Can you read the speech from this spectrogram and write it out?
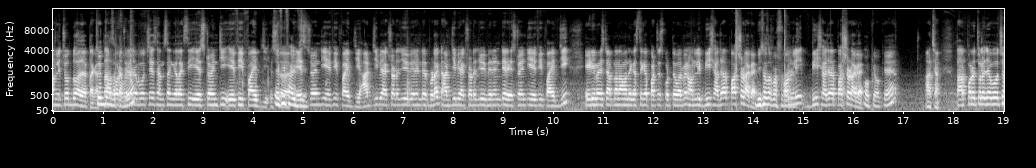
অনলি চোদ্দ হাজার টাকা। 14,000 তারপরে চলে হ্যাঁ? হচ্ছে five G FE5G S twenty FE five G আট জিবি একশো জিবি ভেরিয়েন্টের প্রোডাক্ট আট জিবি একশো জিবি ভেরিয়েন্টের S twenty FE five G এই ডিভাইসটা আপনারা আমাদের কাছ থেকে পারচেস করতে পারবেন অনলি বিশ হাজার পাঁচশো টাকায়। বিশ হাজার পাঁচশো টাকা অনলি বিশ হাজার পাঁচশো টাকায়। ওকে ওকে আচ্ছা তারপরে চলে যাব হচ্ছে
